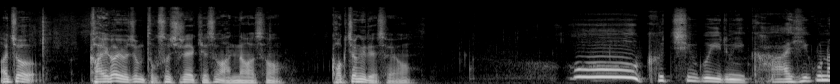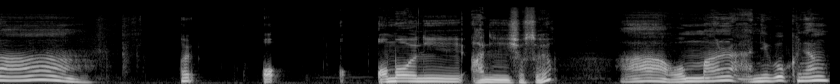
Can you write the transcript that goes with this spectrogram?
아, 저 가희가 요즘 독서실에 계속 안 나와서 걱정이 돼서요. 어, 그 친구 이름이 가희구나. 어, 어, 어머니 아니셨어요? 아, 엄마는 아니고 그냥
